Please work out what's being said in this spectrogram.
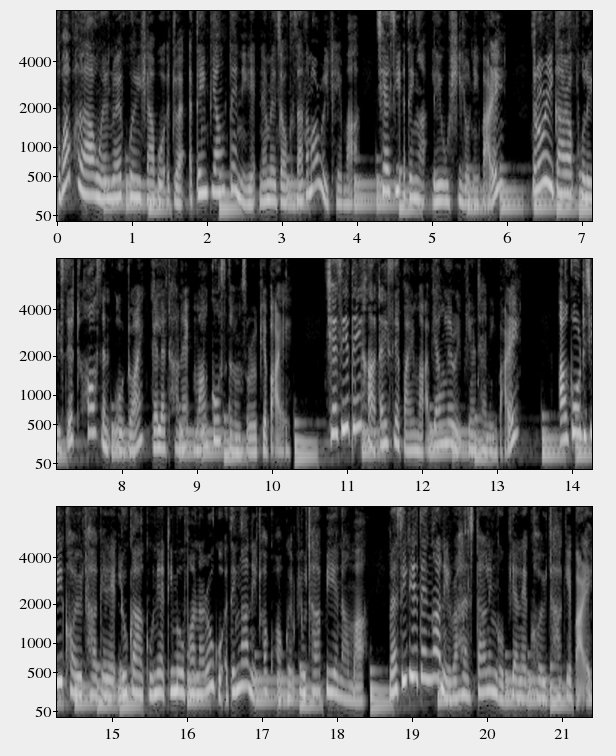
ကမ္ဘာဖလားဝင်နှွဲခွင့်ရဖို့အတွက်အသင်းပြောင်းတင်နေတဲ့နာမည်ကျော်ကစားသမားတွေထဲမှာ Chelsea အသင်းက၄ဦးရှိလို့နေပါတယ်။သူတို့တွေကတော့ Pulisic, Hudson Odoi, Galata နဲ့ Marcos Alonso တို့ဖြစ်ပါတယ်။ Chelsea အသင်းဟာတိုက်စစ်ပိုင်းမှာအပြောင်းလဲတွေပြင်းထန်နေပါတယ်။အာကိုတကြီးခေါ်ယူထားခဲ့တဲ့လူကာကူနဲ့တီမိုဖာနာတို့ကိုအသင်းကနေထွက်ခွာခွင့်ပြုထားပြီးတဲ့နောက်မှာမန်စီးတီးအသင်းကနေ Raheem Sterling ကိုပြန်လည်ခေါ်ယူထားခဲ့ပါတယ်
